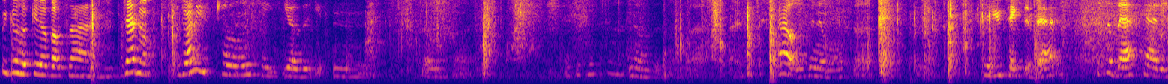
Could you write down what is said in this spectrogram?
we can hook it up outside. Jasmine, do I need? Hold on, let me see. Yeah, the mm, the other side. Is it this side? No, this side. Sorry. I had open it one side. Did you take the back? It's a bath caddy.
